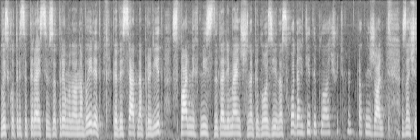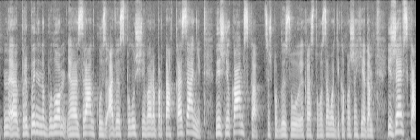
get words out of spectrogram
Близько 30 рейсів затримано на виліт, 50 на приліт, спальних місць дедалі менше на підлозі і на сходах. Діти плачуть, як не жаль. Значить, е, припинено було е, зранку з авіасполучення в аеропортах Казані, Нижньокамська, це ж поблизу якраз того заводіка по шахедам, Іжевська,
